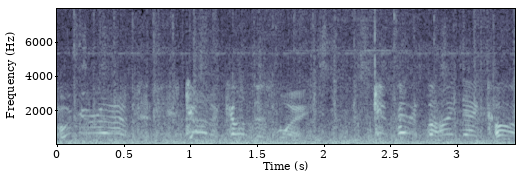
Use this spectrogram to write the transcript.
your asses. He's gotta come this way. Get back behind that car.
